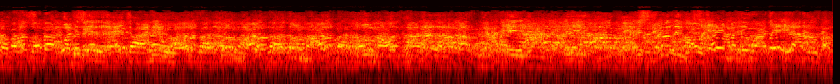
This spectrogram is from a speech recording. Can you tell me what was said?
قد أصبح وبسر عتان وأكبر ثم أكبر ثم أكبر ثم أكبر على العبر بعدي على العبر بعصمة وصيمة وعطية نهبط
